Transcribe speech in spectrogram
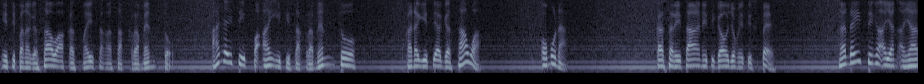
iti panagasawa akas may nga sakramento. Anya iti paay iti sakramento kanag iti agasawa. O muna, kasaritaan iti gaudium iti spes. Nga dayti nga ayan-ayat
